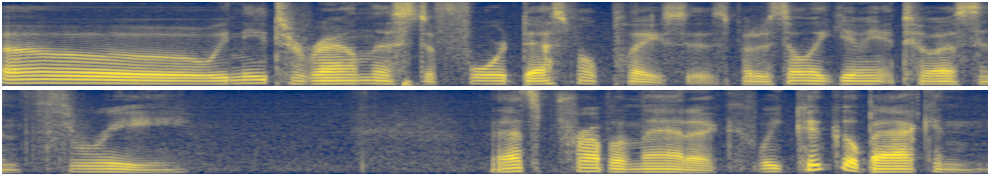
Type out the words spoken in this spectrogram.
Oh, we need to round this to four decimal places, but it's only giving it to us in three. That's problematic. We could go back and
